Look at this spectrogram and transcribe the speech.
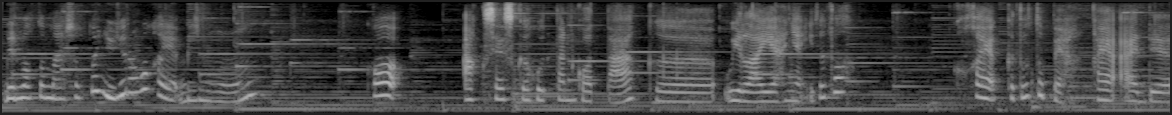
Dan waktu masuk tuh jujur aku kayak bingung kok akses ke hutan kota ke wilayahnya itu tuh kok kayak ketutup ya? Kayak ada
